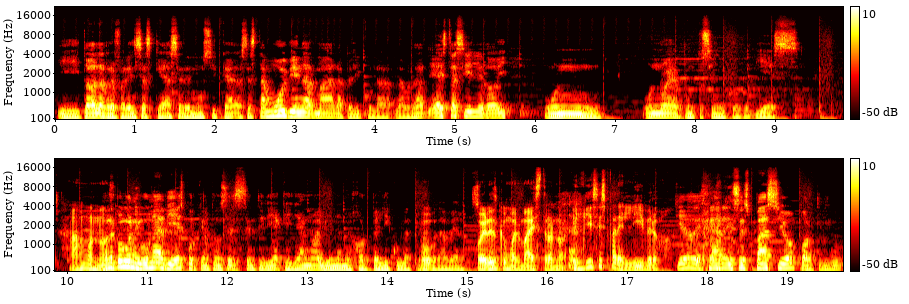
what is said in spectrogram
y todas las referencias que hace de música. O sea, está muy bien armada la película, la verdad. A esta sí le doy un, un 9.5 de 10. No Vámonos. le pongo ninguna a 10 porque entonces sentiría que ya no hay una mejor película que Oh, pueda haber. O eres como el maestro, ¿no? El 10 es para el libro. Quiero dejar ese espacio porque digo,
